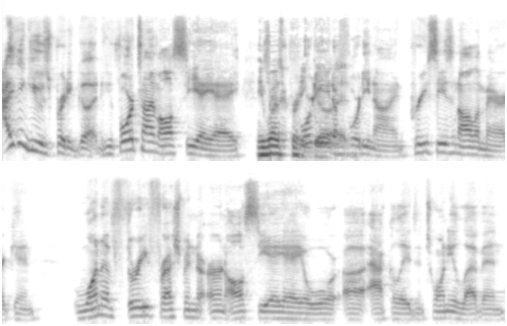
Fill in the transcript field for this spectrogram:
I think he was pretty good. He four time all CAA. He was pretty 48 good. to 49, preseason All American, one of three freshmen to earn all CAA award, uh, accolades in 2011.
